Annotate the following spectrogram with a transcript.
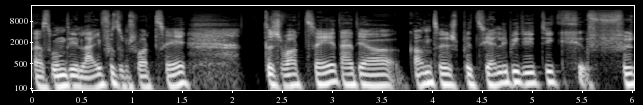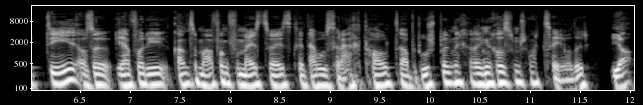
der Sonntag live aus dem Schwarzsee. Der Schwarzsee der hat ja ganz eine spezielle Bedeutung für dich. Also, ich habe vorhin ganz am Anfang vom S zu S gesagt, auch aus Recht halten, aber ursprünglich eigentlich aus dem Schwarzsee, oder? Ja,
